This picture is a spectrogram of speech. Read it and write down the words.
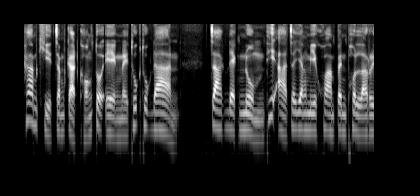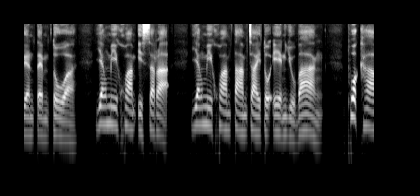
ข้ามขีดจำกัดของตัวเองในทุกๆด้าน จากเด็กหนุ่มที่อาจจะยังมีความเป็นพลเรือนเต็มตัว ยังมีความอิสระ ยังมีความตามใจตัวเองอยู่บ้าง พวกเขา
